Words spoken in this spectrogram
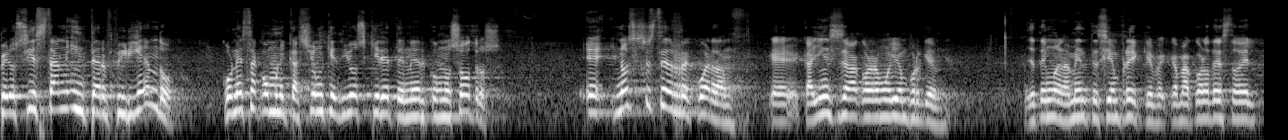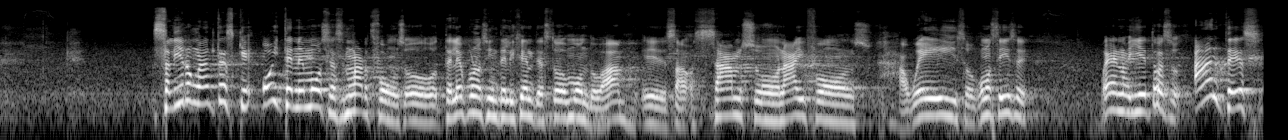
pero sí están interfiriendo con esa comunicación que Dios quiere tener con nosotros. Eh, no sé si ustedes recuerdan, Caín se va a acordar muy bien porque yo tengo en la mente siempre que, me acuerdo de esto de él salieron antes que hoy tenemos smartphones o teléfonos inteligentes, todo el mundo, ¿va? Eh, Samsung, iPhones, Huawei o cómo se dice. Bueno, y todo eso. Antes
